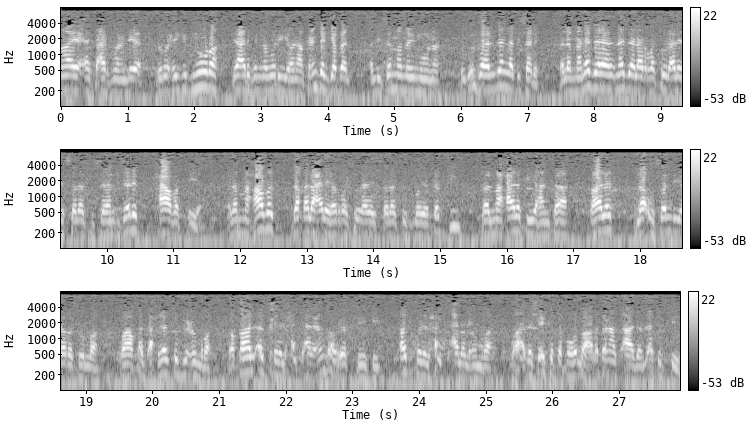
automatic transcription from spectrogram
ما تعرفون اللي يروح يجيب نوره يعرف النورية هناك. عند الجبل اللي يسمى ميمونة. يقول فنزلنا بسرف فلما نزل نزل الرسول عليه الصلاة والسلام بسرف حاضت هي. فلما حاضت دخل عليها الرسول عليه الصلاة والسلام وهي تبكي. قال ما حالك يا أنت؟ قالت لا أصلي يا رسول الله. وقد أحللت بعمرة. فقال أدخل الحج على العمرة ويكفيك. أدخل الحج على العمرة. وهذا شيء كتبه الله على بنات آدم لا تبكي.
